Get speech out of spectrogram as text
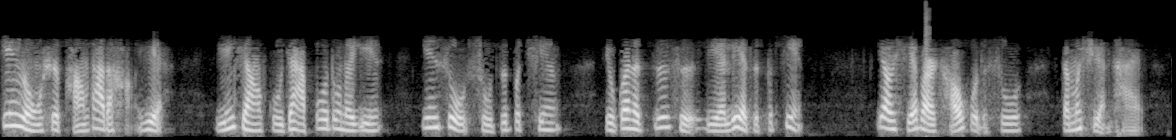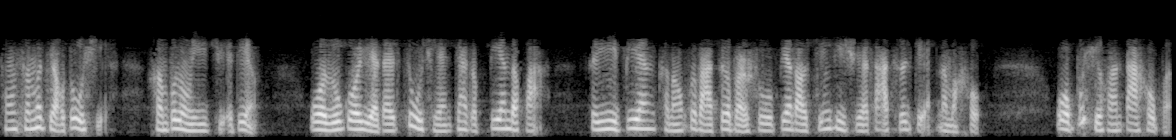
金融是庞大的行业，影响股价波动的因因素数之不清，有关的知识也列之不尽。要写本炒股的书，怎么选材，从什么角度写，很不容易决定。我如果也在注前加个编的话，这一编可能会把这本书编到《经济学大词典》那么厚。我不喜欢大厚本，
